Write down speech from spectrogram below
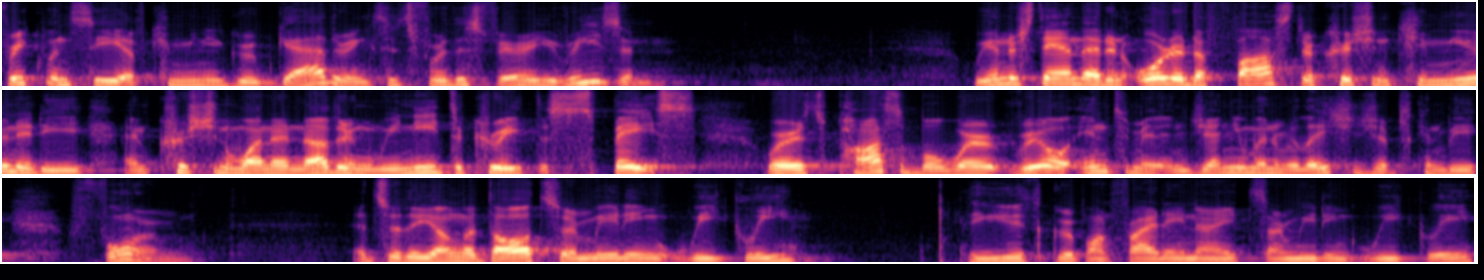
frequency of community group gatherings, it's for this very reason. We understand that in order to foster Christian community and Christian one another, we need to create the space where it's possible, where real intimate and genuine relationships can be formed. And so the young adults are meeting weekly. The youth group on Friday nights are meeting weekly.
